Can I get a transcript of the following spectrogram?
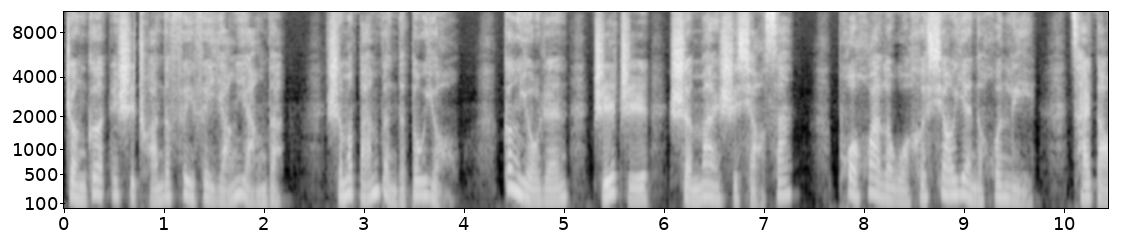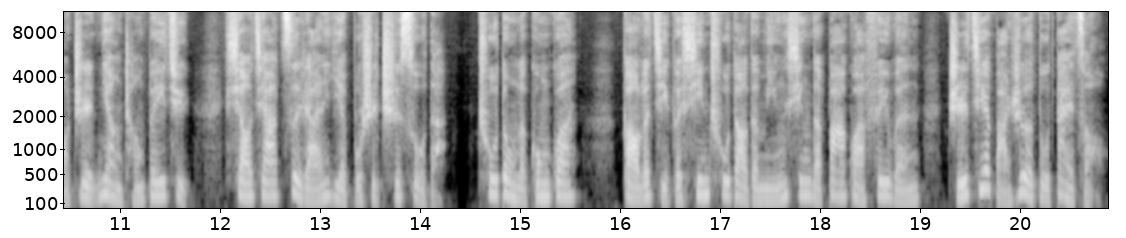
整个 A 市传得沸沸扬扬的，什么版本的都有。更有人直指沈曼是小三，破坏了我和萧燕的婚礼，才导致酿成悲剧。萧家自然也不是吃素的，出动了公关，搞了几个新出道的明星的八卦绯闻，直接把热度带走。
